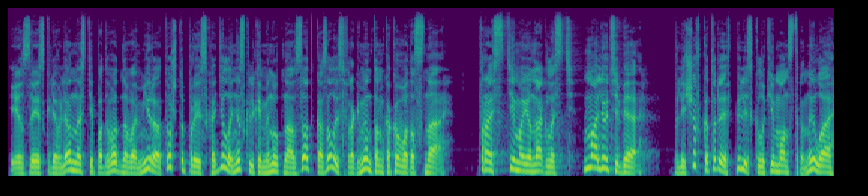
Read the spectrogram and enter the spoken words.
Из-за искривленности подводного мира то, что происходило несколько минут назад, казалось фрагментом какого-то сна. «Прости мою наглость, молю тебя!» Плечо, в которое впились клыки монстра, ныло,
